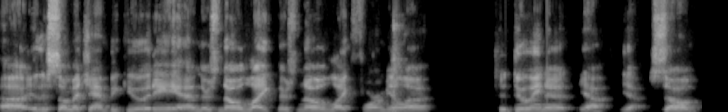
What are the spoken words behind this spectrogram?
uh, there's so much ambiguity and there's no like there's no like formula to doing it. Yeah, yeah. So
